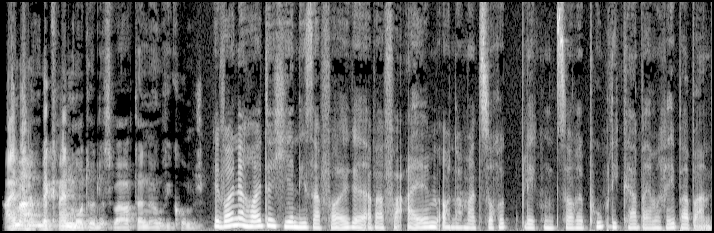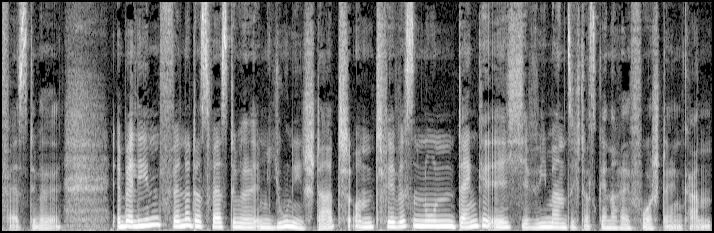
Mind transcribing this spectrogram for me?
Einmal hatten wir kein Motto, das war auch dann irgendwie komisch. Wir wollen ja heute hier in dieser Folge aber vor allem auch nochmal zurückblicken zur Republika beim Reeperbahn Festival. In Berlin findet das Festival im Juni statt und wir wissen nun, denke ich, wie man sich das generell vorstellen kann.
